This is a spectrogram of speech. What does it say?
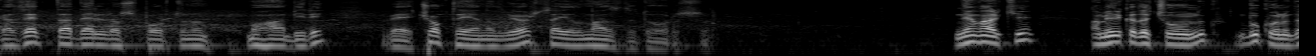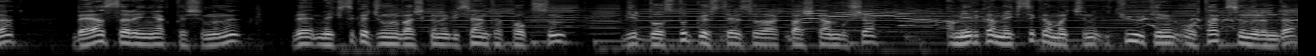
Gazzetta dello Sport'unun muhabiri ve çok da yanılıyor sayılmazdı doğrusu. Ne var ki Amerika'da çoğunluk bu konuda Beyaz Saray'ın yaklaşımını ve Meksika Cumhurbaşkanı Vicente Fox'un bir dostluk gösterisi olarak Başkan Bush'a Amerika-Meksika maçını iki ülkenin ortak sınırında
